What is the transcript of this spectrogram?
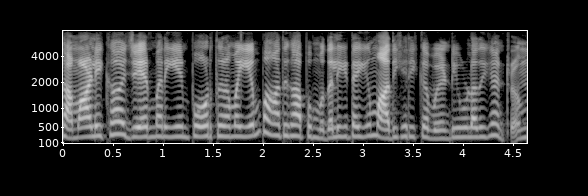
சமாளிக்க ஜெர்மனியின் போர் திறமையும் பாதுகாப்பு முதலீட்டையும் அதிகரிக்க வேண்டியுள்ளது என்றும்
